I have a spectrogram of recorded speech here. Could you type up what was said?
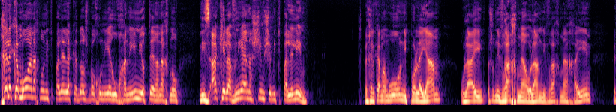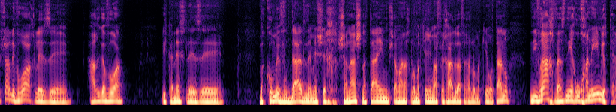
חלק אמרו, אנחנו נתפלל לקדוש ברוך הוא, נהיה רוחניים יותר, אנחנו נזעק אליו, נהיה אנשים שמתפללים. וחלקם אמרו, ניפול לים, אולי פשוט נברח מהעולם, נברח מהחיים, ואפשר לברוח לאיזה הר גבוה, להיכנס לאיזה מקום מבודד למשך שנה, שנתיים, שם אנחנו לא מכירים אף אחד ואף אחד לא מכיר אותנו, נברח ואז נהיה רוחניים יותר.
